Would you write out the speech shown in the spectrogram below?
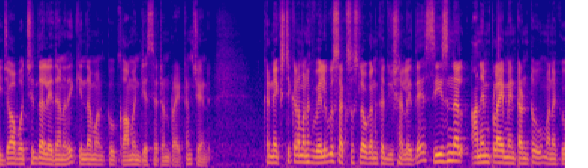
ఈ జాబ్ వచ్చిందా లేదా అనేది కింద మనకు కామెంట్ చేసేటువంటి ప్రయత్నం చేయండి. కానీ నెక్స్ట్ ఇక్కడ మనకు వెలుగు సక్సెస్లో కనుక చూసినట్లయితే సీజనల్ అన్ఎంప్లాయ్మెంట్ అంటూ మనకు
